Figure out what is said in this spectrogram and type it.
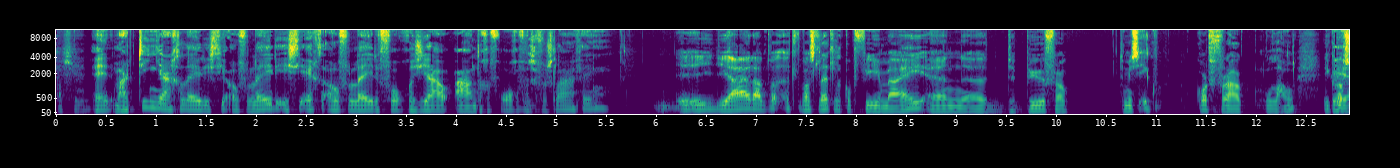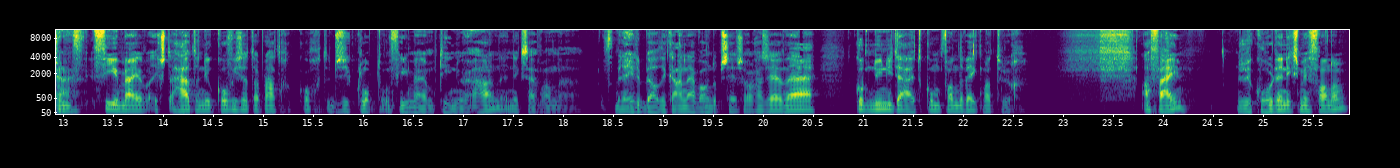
Absoluut. En, maar tien jaar geleden is hij overleden. Is hij echt overleden volgens jou aan de gevolgen van zijn verslaving? Eh, ja, dat, het was letterlijk op 4 mei. En eh, de buurvrouw, tenminste ik, kort verhaal lang. Ik was Ja. om 4 mei, ik, had een nieuw koffiezetapparaat gekocht. Dus ik klopte om 4 mei om 10 uur aan. En ik zei van, eh, of beneden belde ik aan, hij woont op 6 uur. Hij zei, nee, het komt nu niet uit, kom van de week maar terug. Afijn, dus ik hoorde niks meer van hem.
